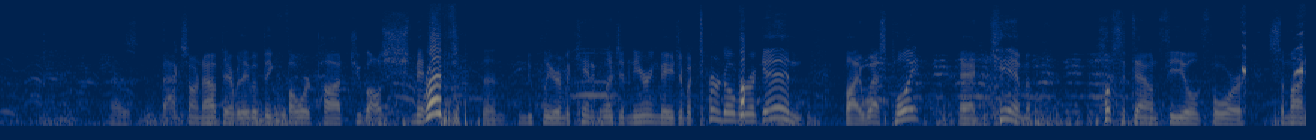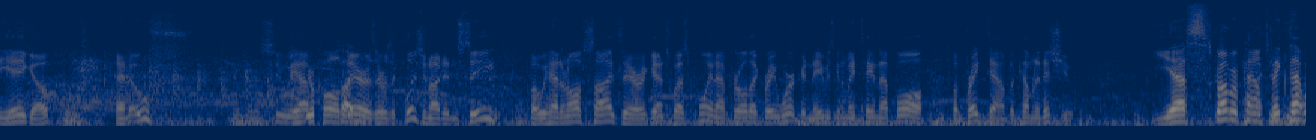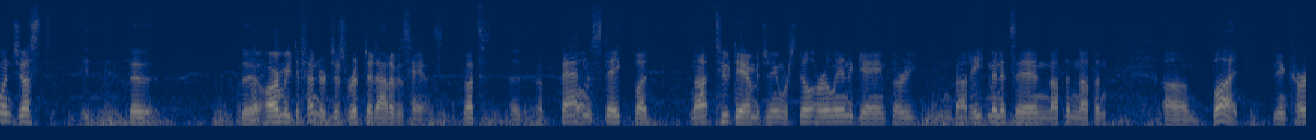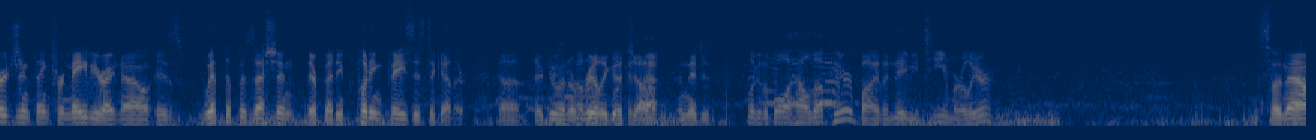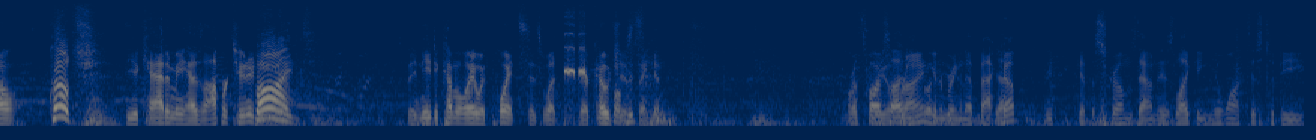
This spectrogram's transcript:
As backs aren't out there, but they have a big forward pod. Jubal Schmidt, Ripped. the nuclear and mechanical engineering major, but turned over again by West Point. And Kim hoofs it downfield for Samaniego. And oof, going to see what we have You're called offside. there as there was a collision I didn't see, but we had an offsides there against West Point after all that great work. And Navy's going to maintain that ball, but breakdown becoming an issue. Yes. Scrum or I think that one just it- it- the the Okay. Army defender just ripped it out of his hands. That's a, a bad Well. mistake, but not too damaging. We're still early in the game, 30, about eight minutes in, nothing, nothing. Um, but the encouraging thing for Navy right now is with the possession, they're betting, putting phases together. Uh, they're doing a really good job, that. and they just Look at the ball held up here by the Navy team earlier. so now Crouch. the academy has opportunity. here. Bind. They need to come away with points, is what their coach Well, is thinking. On the far side, O'Brien going to bring that back Yeah. up, get the scrums down to his liking. He'll want this to be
